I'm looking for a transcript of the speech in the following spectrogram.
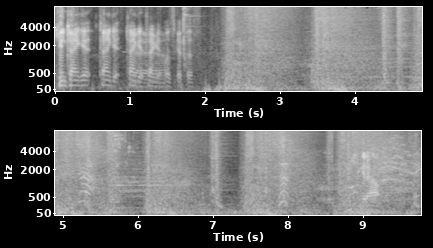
Can you tank it? Tank it. Tank Yeah, it. Tank yeah. it. Let's get this. Get out. They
